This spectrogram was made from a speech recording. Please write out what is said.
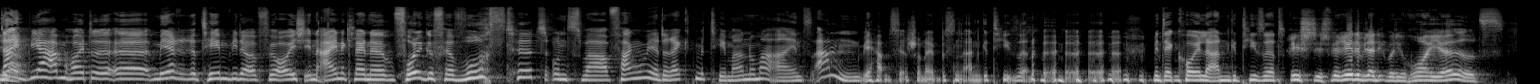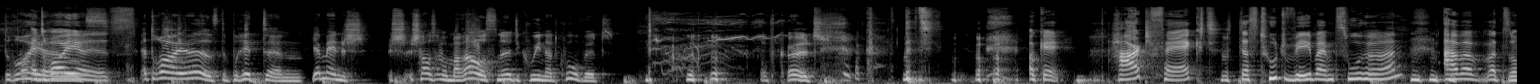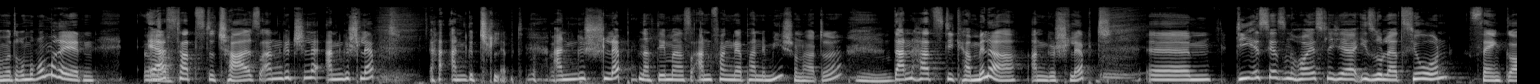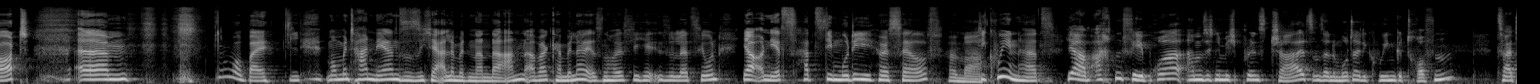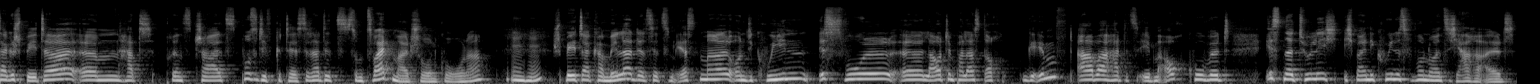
Nein, wir haben heute äh, mehrere Themen wieder für euch in eine kleine Folge verwurstet. Und zwar fangen wir direkt mit Thema Nummer eins an. Wir haben es ja schon ein bisschen angeteasert. mit der Keule angeteasert. Richtig, wir reden wieder über die Royals. Die Royals. Die Royals. Die Royals, die Briten. Ja Mensch, sch schau's einfach mal raus, ne? Die Queen hat Covid. Auf Kölsch. Okay, Hard Fact, das tut weh beim Zuhören, aber was sollen wir drum rumreden? Erst hat's der Charles angeschle angeschleppt, angeschleppt, angeschleppt, nachdem er es Anfang der Pandemie schon hatte. Dann hat's die Camilla angeschleppt. Ähm, die ist jetzt in häuslicher Isolation, thank God. Ähm, Wobei, die, momentan nähern sie sich ja alle miteinander an, aber Camilla ist in häuslicher Isolation. Ja, und jetzt hat's die Mutti herself. Hör mal. Die Queen hat's. Ja, am 8. Februar haben sich nämlich Prinz Charles und seine Mutter, die Queen, getroffen. Zwei Tage später ähm, hat Prinz Charles positiv getestet, hat jetzt zum zweiten Mal schon Corona. Später Camilla, der ist jetzt zum ersten Mal. Und die Queen ist wohl äh, laut dem Palast auch geimpft, aber hat jetzt eben auch Covid. Ist natürlich, ich meine, die Queen ist 95 Jahre alt.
